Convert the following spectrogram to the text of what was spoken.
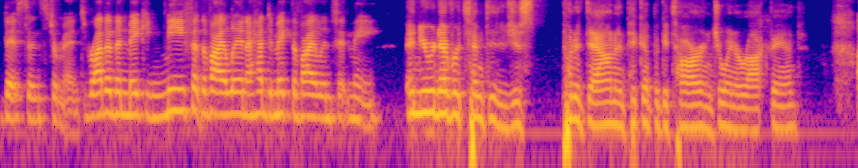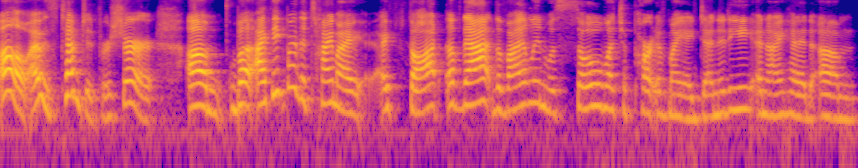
this instrument rather than making me fit the violin i had to make the violin fit me and you were never tempted to just put it down and pick up a guitar and join a rock band Oh, I was tempted for sure. Um, but I think by the time I I thought of that, the violin was so much a part of my identity, and I had, um,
